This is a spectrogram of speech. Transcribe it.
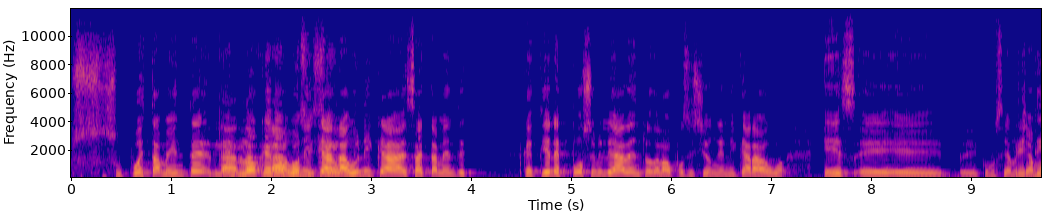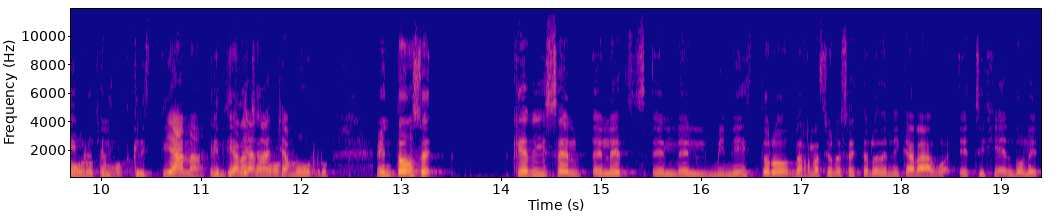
supuestamente la, la única, la única exactamente que tiene posibilidad dentro de la oposición en Nicaragua es, eh, eh, ¿cómo se llama? Chamorro, Cristiana, Cristiana, Chamorro. Entonces, ¿qué dice el, el, ministro de Relaciones Exteriores de Nicaragua? Exigiéndole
